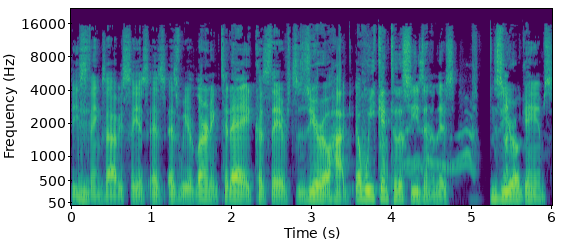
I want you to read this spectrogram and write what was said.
these Mm. things obviously as, as as we are learning today because there's zero hockey a week into the season and there's zero games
